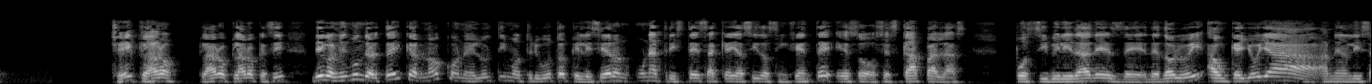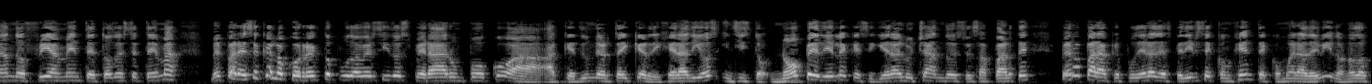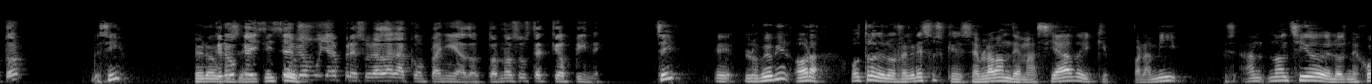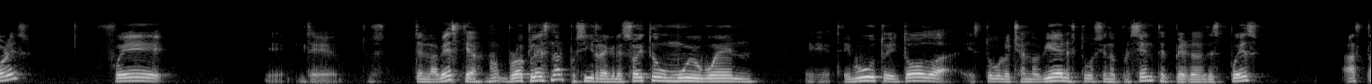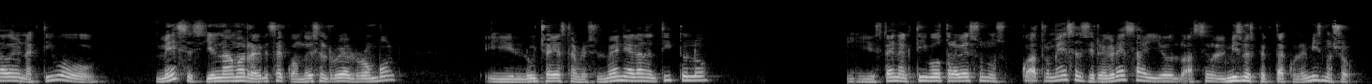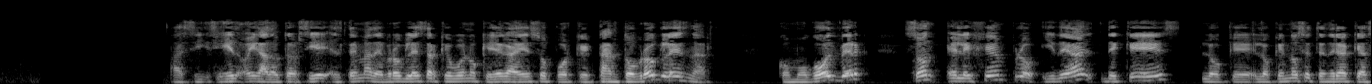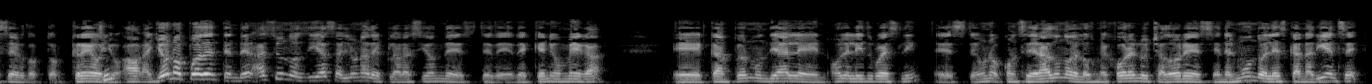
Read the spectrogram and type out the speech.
Sí, claro, claro, claro que sí. Digo, el mismo Undertaker, ¿no? Con el último tributo que le hicieron, una tristeza que haya sido sin gente, eso se escapa a las posibilidades de, de WWE, aunque yo ya analizando fríamente todo este tema, me parece que lo correcto pudo haber sido esperar un poco a, que The Undertaker dijera adiós, insisto, no pedirle que siguiera luchando, eso es aparte, pero para que pudiera despedirse con gente como era debido, ¿no, doctor? Sí, pero... Creo pues, que ahí sí se vio muy apresurada la compañía, doctor, no sé usted qué opine. Sí, eh, lo veo bien. Ahora, otro de los regresos que se hablaban demasiado y que para mí pues, no han sido de los mejores fue eh, pues, de, la bestia, ¿no? Brock Lesnar, pues sí, regresó y tuvo un muy buen eh, tributo y todo, estuvo luchando bien, estuvo siendo presente, pero después ha estado en activo meses y él nada más regresa cuando es el Royal Rumble y lucha ahí hasta WrestleMania, gana el título y está en activo otra vez unos cuatro meses y regresa y hace el mismo espectáculo, el mismo show. Así, sí, oiga, doctor, sí, el tema de Brock Lesnar, qué bueno que llega a eso, porque tanto Brock Lesnar como Goldberg son el ejemplo ideal de qué es lo que, lo que no se tendría que hacer, doctor, creo yo. Ahora, yo no puedo entender, hace unos días salió una declaración de este, de, de Kenny Omega, eh, campeón mundial en All Elite Wrestling, este, uno, considerado uno de los mejores luchadores en el mundo, él es canadiense,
